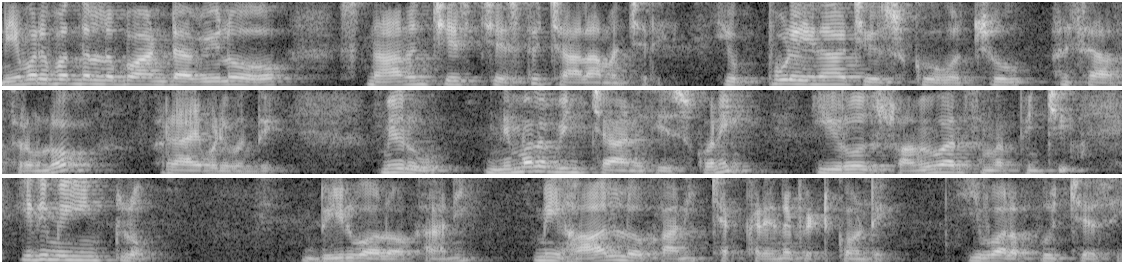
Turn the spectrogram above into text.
నియమ నిబంధనలు బాండావిలో స్నానం చేసి చేస్తే చాలా మంచిది. ఎప్పుడైనా చేసుకోవచ్చు అని శాస్త్రంలో రాయబడి ఉంది. మీరు నిమల వించాన్ని తీసుకొని ఈరోజు స్వామివారికి సమర్పించి ఇది మీ ఇంట్లో బీరువాలో కానీ మీ హాల్లో కానీ ఎక్కడైనా పెట్టుకోండి. ఇవాళ పూజ చేసి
